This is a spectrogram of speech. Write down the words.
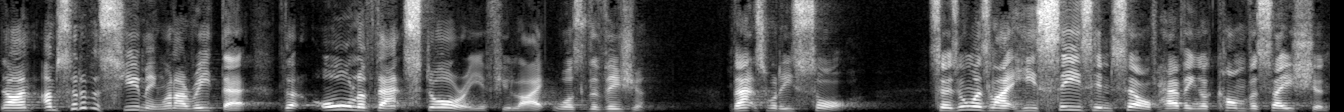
Now, I'm, I'm, sort of assuming when I read that, that all of that story, if you like, was the vision. That's what he saw. So it's almost like he sees himself having a conversation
